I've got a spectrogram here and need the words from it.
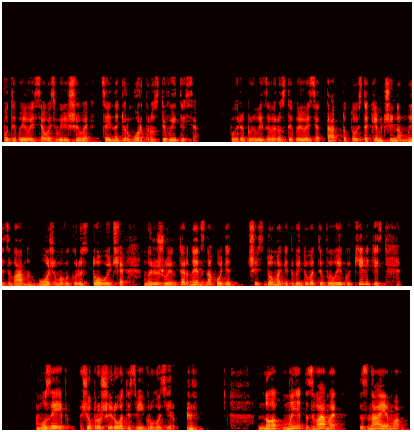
подивилися, ось вирішили цей натюрморт роздивитися. Приблизили, роздивилися, так? Тобто ось таким чином ми з вами можемо, використовуючи мережу інтернет, знаходячись вдома, відвідувати велику кількість музеїв, щоб розширювати свій кругозір. Но ми з вами знаємо,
